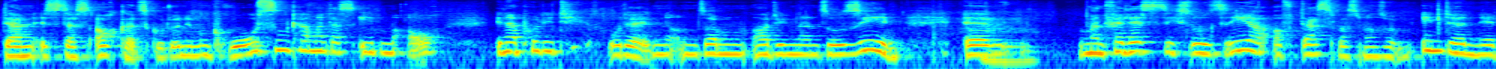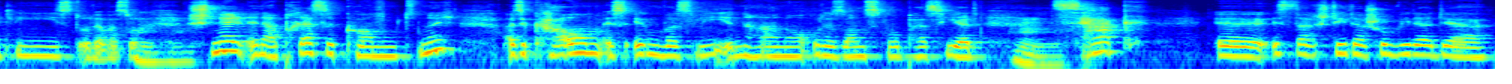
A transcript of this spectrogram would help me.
dann ist das auch ganz gut. Und im Großen kann man das eben auch in der Politik oder in unserem Land so sehen. Ähm, man verlässt sich so sehr auf das, was man so im Internet liest oder was so schnell in der Presse kommt. Nicht? Also kaum ist irgendwas wie in Hanau oder sonst wo passiert. Zack, äh, ist da, steht da schon wieder der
